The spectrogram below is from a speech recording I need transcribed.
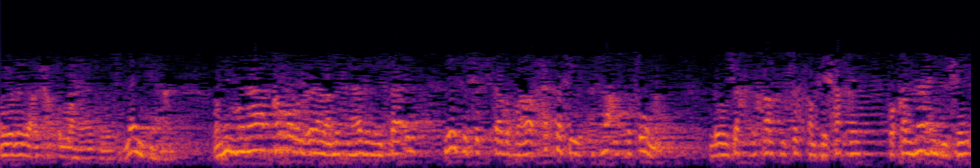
ويضيع حق الله عز وجل. لا يمكن ومن هنا قرروا العلماء مثل هذه المسائل ليس في كتاب الظهار حتى في أثناء الخصومة. لو شخص خاصم شخصا في حقه وقال ما عندي شيء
